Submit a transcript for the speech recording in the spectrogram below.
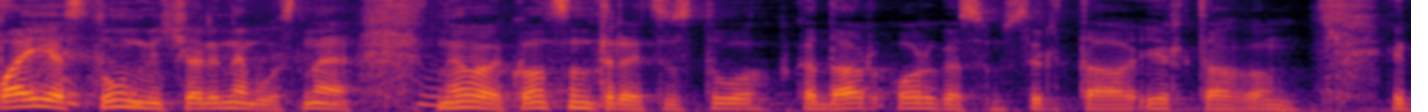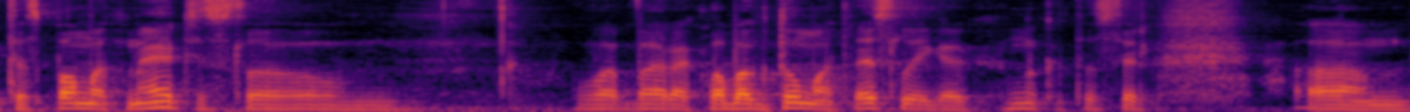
paies stundu, viņš arī nebūs. Nē, mm. nevajag koncentrēties uz to, ka orgasms ir, tā, ir, tā, um, ir tas pamatmērķis. Um, vairāk, labāk domāt, veselīgāk. Nu, tas ir um,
